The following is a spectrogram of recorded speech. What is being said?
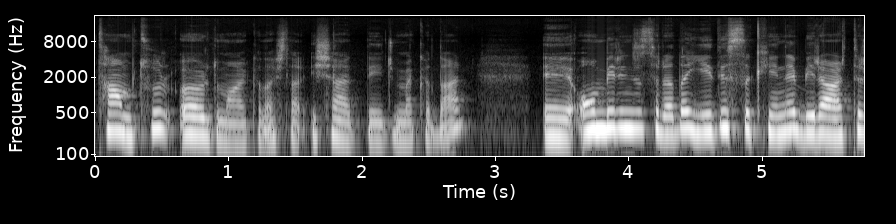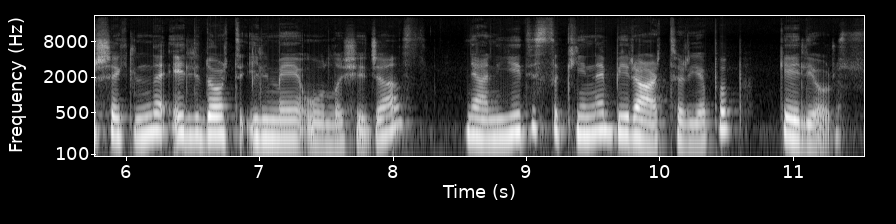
tam tur ördüm arkadaşlar işaretleyicime kadar. E, 11. sırada 7 sık iğne 1 artır şeklinde 54 ilmeğe ulaşacağız. Yani 7 sık iğne 1 artır yapıp geliyoruz.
